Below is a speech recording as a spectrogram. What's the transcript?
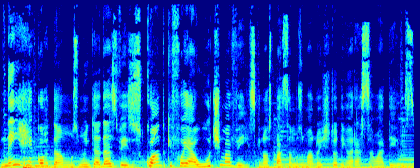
nem recordamos muitas das vezes quando que foi a última vez que nós passamos uma noite toda em oração a Deus,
